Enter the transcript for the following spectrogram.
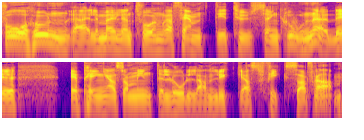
200 eller möjligen 250 000 kronor. Det är pengar som inte Lollan lyckas fixa fram.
